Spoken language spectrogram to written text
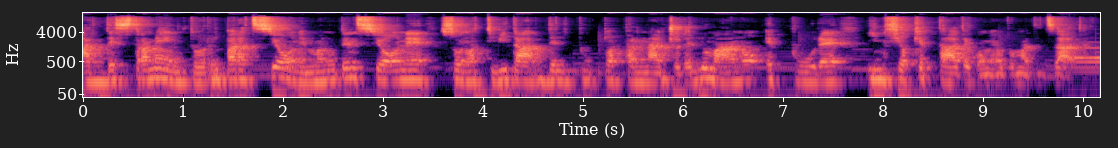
addestramento, riparazione e manutenzione sono attività del tutto appannaggio dell'umano eppure infiocchettate come automatizzate.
